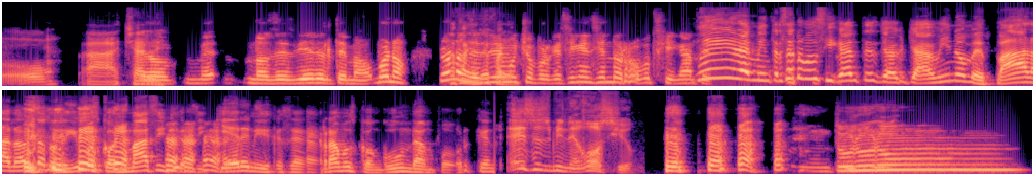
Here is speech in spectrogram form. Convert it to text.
Oh. Ah, chale. Pero me- nos desvié del tema. Bueno, no nos desvié mucho porque siguen siendo robots gigantes. Mira, mientras éramos gigantes, ya, ya a mí no me paran. Ahorita nos seguimos con Massinger si quieren y que cerramos con Gundam, porque Ese es mi negocio. Tururum.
